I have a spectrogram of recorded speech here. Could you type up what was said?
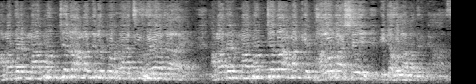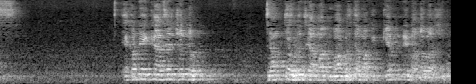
আমাদের মাহবুব যেন আমাদের উপর রাজি হয়ে যায়। আমাদের মাহবুব যেন আমাকে ভালোবাসে, এটা হলো আমাদের কাজ। এখন এই কাজের জন্য জানতে হবে যে আমার মাহবুদ আমাকে কেমনে ভালোবাসবে?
